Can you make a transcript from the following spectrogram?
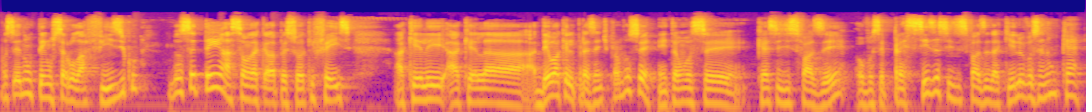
Você não tem um celular físico, você tem a ação daquela pessoa que fez aquele, aquela, deu aquele presente para você. Então você quer se desfazer ou você precisa se desfazer daquilo e você não quer.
